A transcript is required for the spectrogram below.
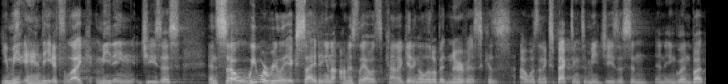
You meet Andy, it's like meeting Jesus. And so we were really exciting, and honestly, I was kind of getting a little bit nervous because I wasn't expecting to meet Jesus in, in England. But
